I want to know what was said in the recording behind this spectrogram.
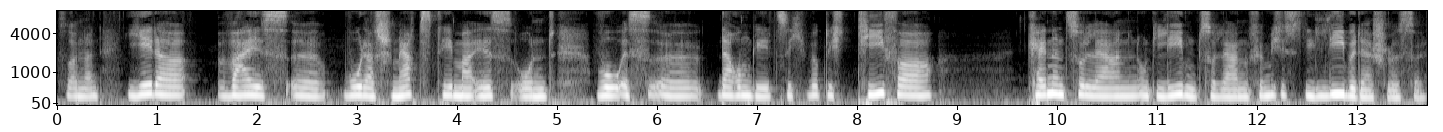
sondern jeder weiß, äh, wo das Schmerzthema ist und wo es äh, darum geht, sich wirklich tiefer kennenzulernen und lieben zu lernen. Für mich ist die Liebe der Schlüssel.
